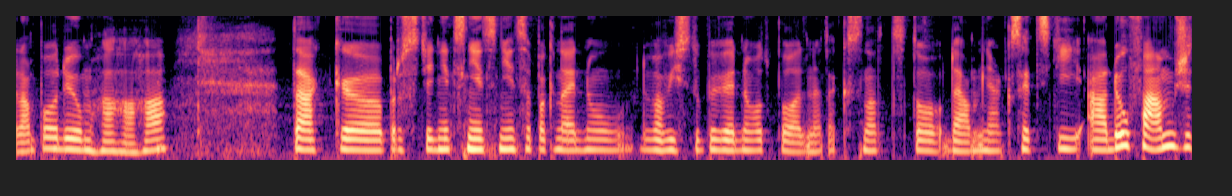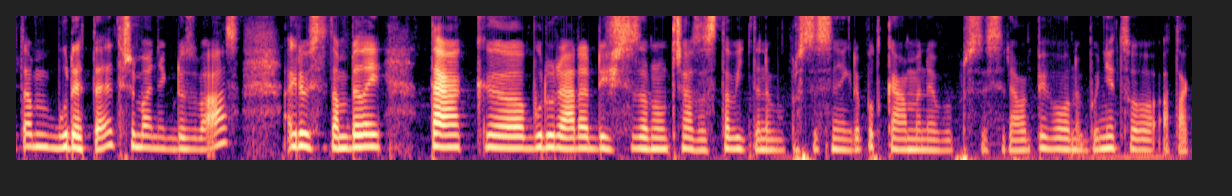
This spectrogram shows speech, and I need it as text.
na pódium, ha, ha, ha tak eh, prostě nic, nic, nic a pak najednou dva výstupy v jedno odpoledne, tak snad to dám nějak sectí a doufám, že tam budete, třeba někdo z vás a kdybyste tam byli, tak eh, budu ráda, když se za mnou třeba zastavíte nebo prostě se někde potkáme nebo prostě si dáme pivo nebo něco a tak.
